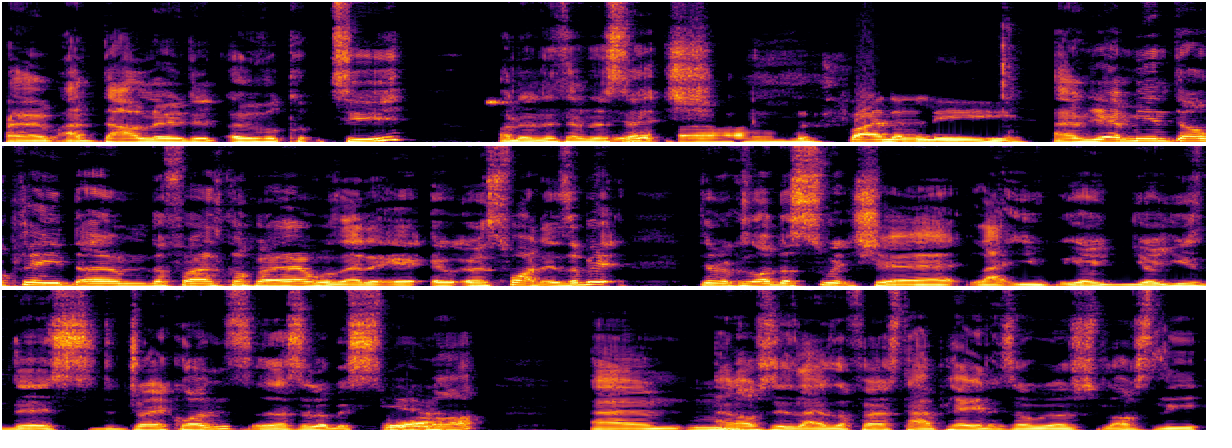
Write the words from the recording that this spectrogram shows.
um, I downloaded Overcooked 2 on the Nintendo Switch. Yeah, um, finally. And yeah, me and Del played, um, the first couple of levels and it, it, it was fun. It's a bit different because on the Switch, yeah, like you, you're, you're using this, the Joy-Cons, that's a little bit smaller. Yeah Um, and obviously like it was the first time playing it, so we was obviously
